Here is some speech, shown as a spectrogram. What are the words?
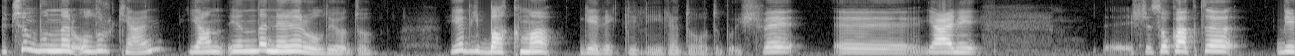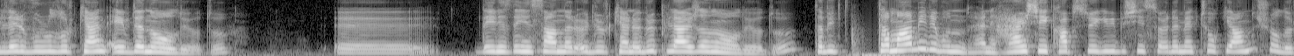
Bütün bunlar olurken yan, yanında neler oluyordu? Ya bir bakma gerekliliğiyle doğdu bu iş ve e, yani işte sokakta birileri vurulurken evde ne oluyordu? Ee, denizde insanlar ölürken öbür plajda ne oluyordu? Tabii tamamıyla bunu hani her şeyi kapsıyor gibi bir şey söylemek çok yanlış olur.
